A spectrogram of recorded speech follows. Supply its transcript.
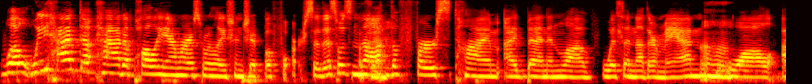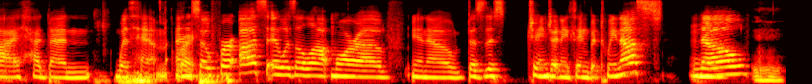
Well, we had had a polyamorous relationship before. So this was not Okay. the first time I'd been in love with another man Uh-huh. while I had been with him. And Right. so for us, it was a lot more of, you know, does this change anything between us? Mhm. No. Mhm.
